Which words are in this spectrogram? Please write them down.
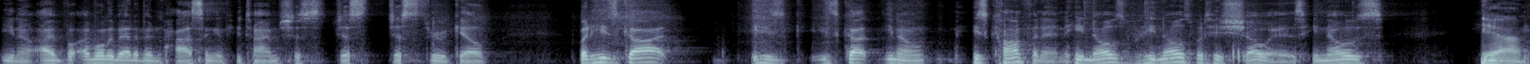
you know I've I've only met him in passing a few times just just just through guilt, but he's got he's he's got you know he's confident he knows he knows what his show is he knows Yeah.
